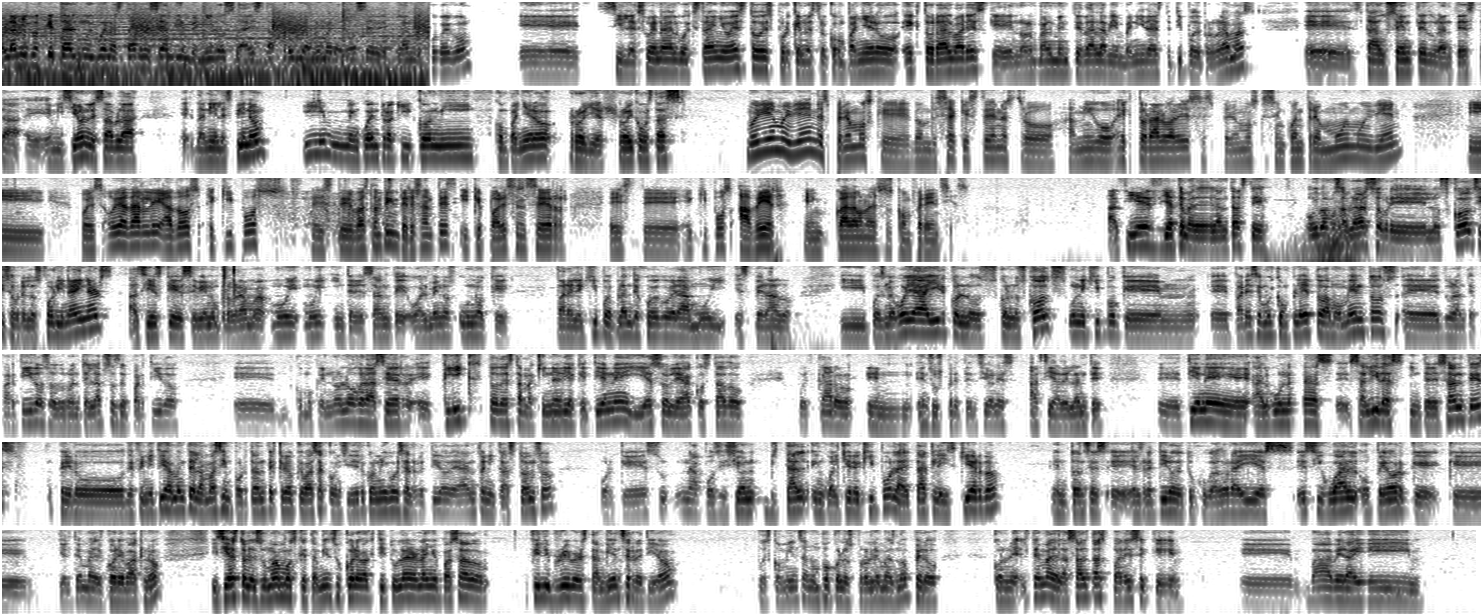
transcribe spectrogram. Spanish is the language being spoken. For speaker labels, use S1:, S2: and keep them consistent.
S1: Hola amigos, ¿qué tal? Muy buenas tardes, sean bienvenidos a esta previa número 12 de Plan de Juego. Eh, si les suena algo extraño esto es porque nuestro compañero Héctor Álvarez, que normalmente da la bienvenida a este tipo de programas, eh, está ausente durante esta eh, emisión. Les habla Daniel Espino y me encuentro aquí con mi compañero Roger. Roy, ¿cómo estás?
S2: Muy bien, muy bien. Esperemos que donde sea que esté nuestro amigo Héctor Álvarez, esperemos que se encuentre muy, muy bien. Y pues voy a darle a dos equipos este, bastante interesantes y que parecen ser este, equipos a ver en cada una de sus conferencias.
S1: Así es, ya te me adelantaste. Hoy vamos a hablar sobre los Colts y sobre los 49ers, así es que se viene un programa muy, muy interesante, o al menos uno que para el equipo de plan de juego era muy esperado. Y pues me voy a ir con los, con los Colts, un equipo que mm, eh, parece muy completo a momentos eh, durante partidos o durante lapsos de partido. Eh, como que no logra hacer clic toda esta maquinaria que tiene y eso le ha costado pues caro en, en sus pretensiones hacia adelante. Tiene algunas salidas interesantes, pero definitivamente la más importante, creo que vas a coincidir conmigo, es el retiro de Anthony Castonzo, porque es una posición vital en cualquier equipo, la de tackle izquierdo. Entonces, eh, el retiro de tu jugador ahí es, es igual o peor que, que, el tema del coreback, ¿no? Y si a esto le sumamos que también su coreback titular el año pasado, Philip Rivers, también se retiró, pues comienzan un poco los problemas, ¿no? Pero con el tema de las altas parece que eh, va a haber ahí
